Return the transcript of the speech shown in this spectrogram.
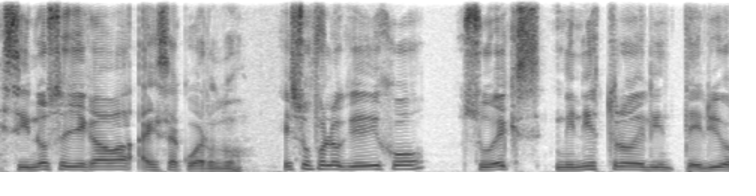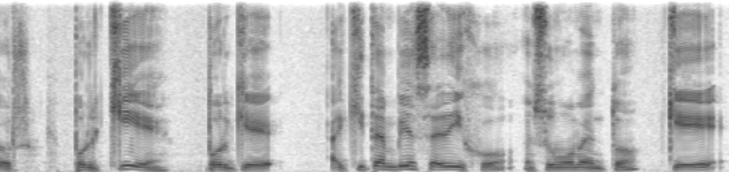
si no se llegaba a ese acuerdo. Eso fue lo que dijo su ex ministro del Interior. ¿Por qué? Porque aquí también se dijo en su momento que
